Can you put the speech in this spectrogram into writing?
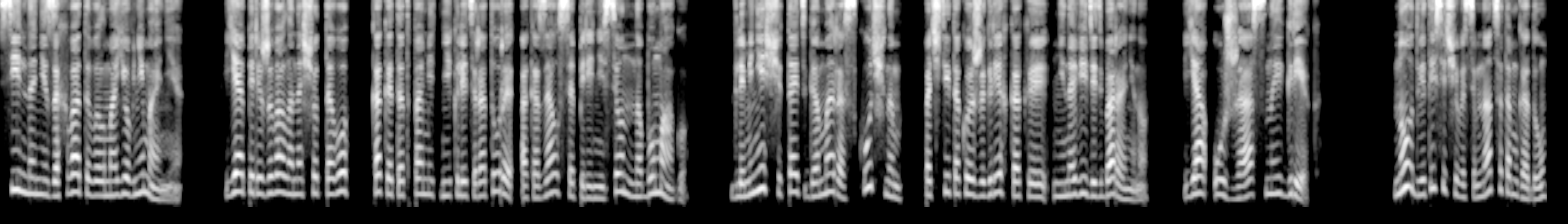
сильно не захватывал мое внимание. Я переживала насчет того, как этот памятник литературы оказался перенесен на бумагу. Для меня считать Гомера скучным — почти такой же грех, как и ненавидеть баранину. Я ужасный грек. Но в 2018 году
